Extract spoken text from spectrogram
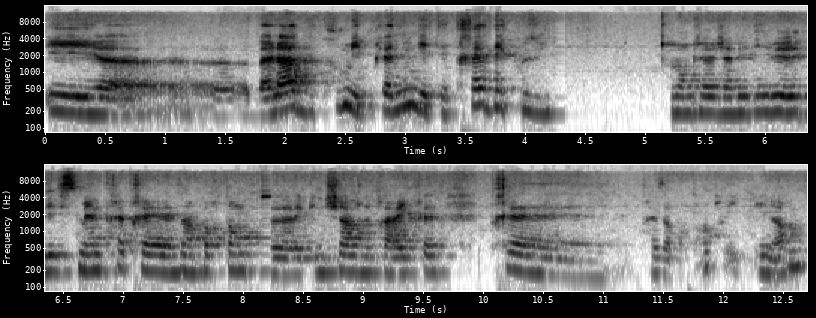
Et euh, bah là, du coup, mes plannings étaient très décousus. Donc j'avais des, semaines très, très importantes avec une charge de travail très, très, très importante, énorme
